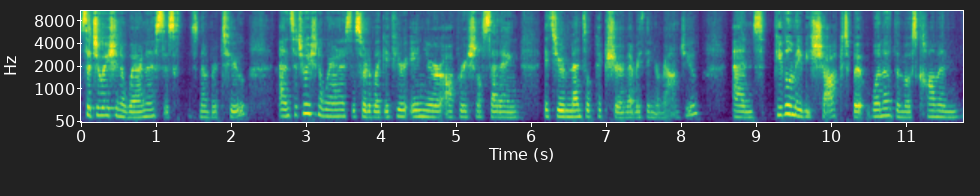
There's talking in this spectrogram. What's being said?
Situation awareness is, is number two. And situation awareness is sort of like if you're in your operational setting, it's your mental picture of everything around you. And people may be shocked, but one of the most common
